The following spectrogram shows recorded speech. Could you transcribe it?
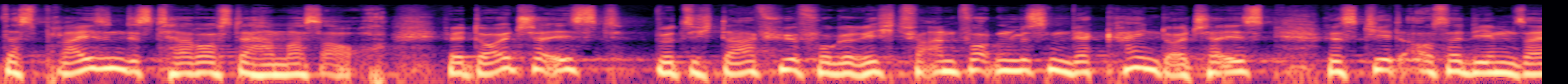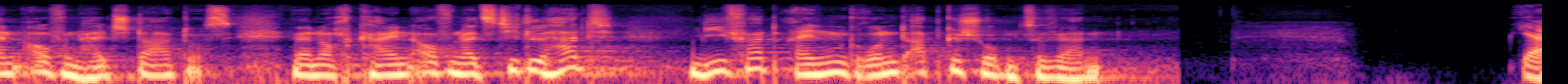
Das Preisen des Terrors der Hamas auch. Wer Deutscher ist, wird sich dafür vor Gericht verantworten müssen. Wer kein Deutscher ist, riskiert außerdem seinen Aufenthaltsstatus. Wer noch keinen Aufenthaltstitel hat, liefert einen Grund, abgeschoben zu werden. Ja,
